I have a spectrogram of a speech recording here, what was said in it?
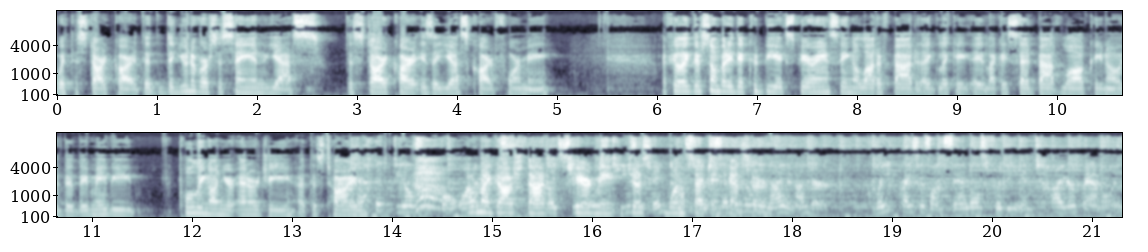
with the star card. The, the universe is saying yes. The star card is a yes card for me. I feel like there's somebody that could be experiencing a lot of bad, like like eh, like I said, bad luck. You know, that they may be pulling on your energy at this time. oh my gosh, that like scared me. Just one second, Cancer. And under. Great prices on sandals for the entire family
